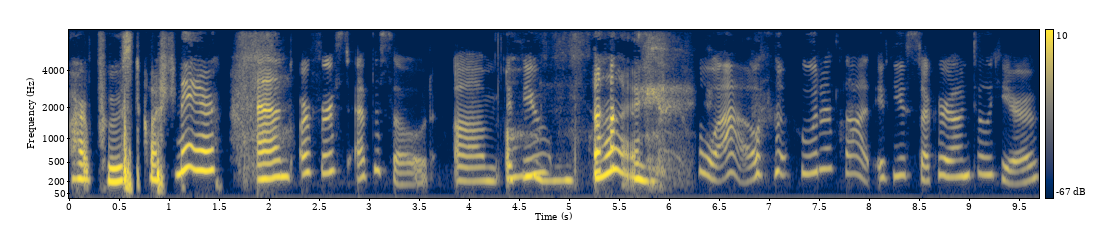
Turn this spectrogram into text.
our Proust questionnaire and our first episode. Um, if oh, you, wow, who would have thought? If you stuck around till here,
